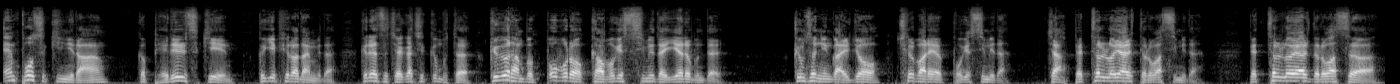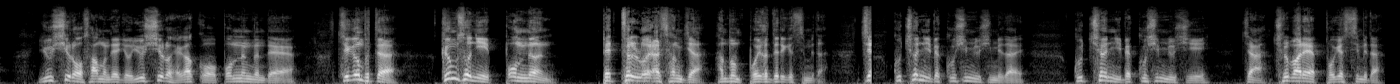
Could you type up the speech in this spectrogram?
M4 스킨이랑 그 베릴 스킨 그게 필요하답니다. 그래서 제가 지금부터 그걸 한번 뽑으러 가보겠습니다. 여러분들. 금손인 거 알죠? 출발해 보겠습니다. 자, 배틀로얄 들어왔습니다. 배틀로얄 들어왔어. UC로 사면 되죠. UC로 해갖고 뽑는 건데, 지금부터 금손이 뽑는 배틀로얄 상자 한번 보여드리겠습니다. 자, 9296입니다. 9296이. 자, 출발해 보겠습니다.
